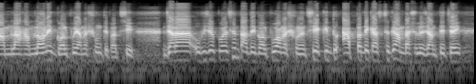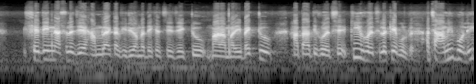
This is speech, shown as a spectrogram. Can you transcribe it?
মামলা হামলা অনেক গল্পই আমরা শুনতে পাচ্ছি। যারা অভিযোগ করেছেন তাদের গল্প আমরা শুনেছি। কিন্তু আপনাদের কাছ থেকে আমরা আসলে জানতে চাই সেদিন আসলে যে হামলা একটা ভিডিও আমরা দেখেছি, যে একটু মারামারি বা একটু হাতাহাতি হয়েছে, কি হয়েছিল, কে বলবে? আচ্ছা আমি বলি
